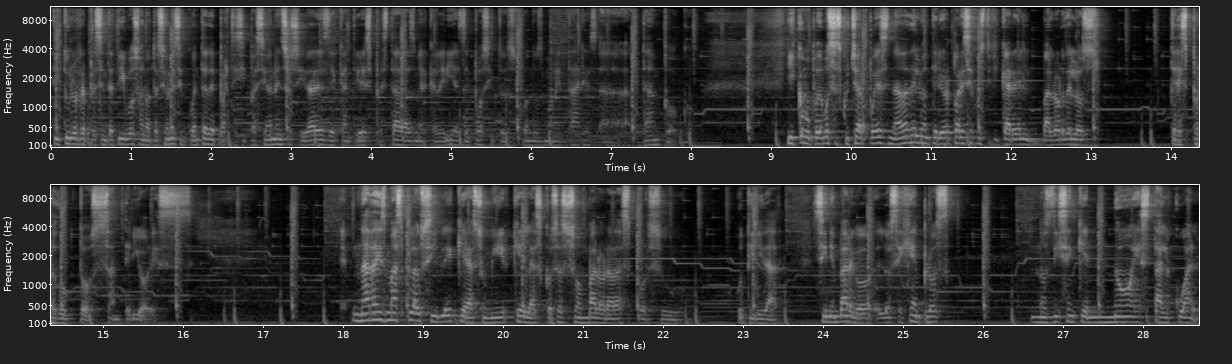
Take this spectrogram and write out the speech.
Títulos representativos o anotaciones en cuenta de participación en sociedades de cantidades prestadas, mercaderías, depósitos, fondos monetarios. Ah, tampoco. Y como podemos escuchar, pues nada de lo anterior parece justificar el valor de los tres productos anteriores. Nada es más plausible que asumir que las cosas son valoradas por su utilidad. Sin embargo, los ejemplos nos dicen que no es tal cual.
